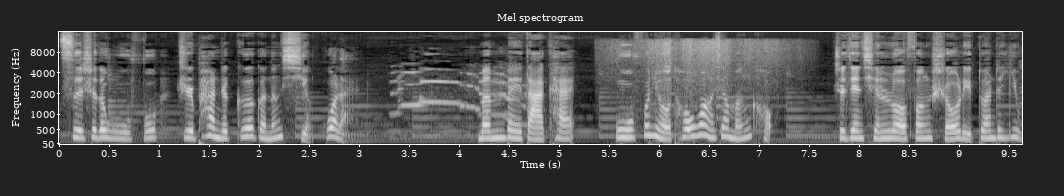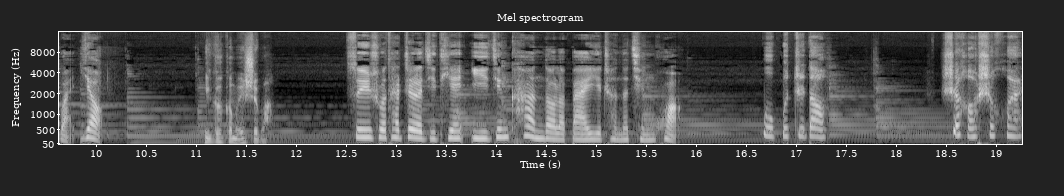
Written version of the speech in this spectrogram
此时的五福只盼着哥哥能醒过来。门被打开，五福扭头望向门口，只见秦洛风手里端着一碗药。你哥哥没事吧？虽说他这几天已经看到了白逸晨的情况，我不知道是好是坏，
